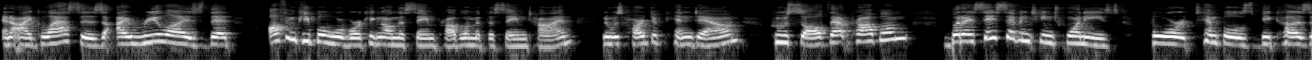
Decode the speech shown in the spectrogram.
and eyeglasses, I realized that often people were working on the same problem at the same time. And it was hard to pin down who solved that problem. But I say 1720s for temples because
